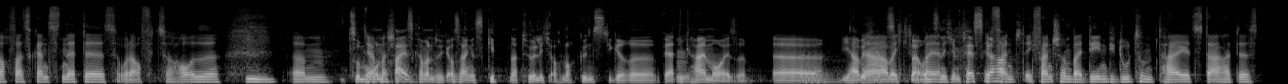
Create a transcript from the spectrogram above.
noch was ganz Nettes oder auch für zu Hause. Mhm. Ähm, Zum ja, hohen Preis kann man natürlich auch sagen, es gibt natürlich auch noch günstigere Vertikalmäuse. Mhm. Äh, die habe ich ja, jetzt ich bei glaub, uns nicht im Test ich gehabt. Fand, ich fand schon bei denen, die du zum Teil jetzt da hattest,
